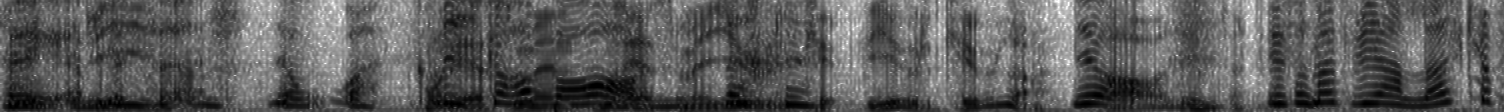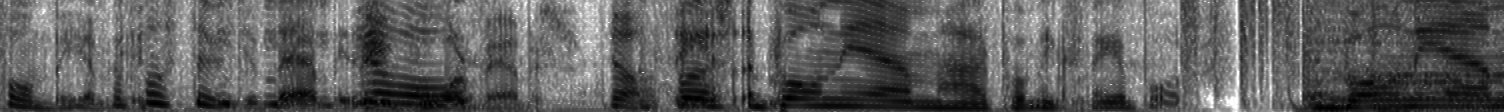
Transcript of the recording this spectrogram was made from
Bebisen. Jo. Hon är som en, Hon är som en julku, julkula. Ja. Det är som att vi alla ska få en bebis. få en studiebebis. Det är vår bebis. Ja, Först Boney M här på Mix Megapol. Boney M,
